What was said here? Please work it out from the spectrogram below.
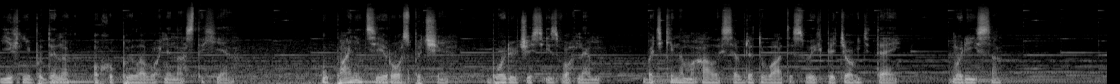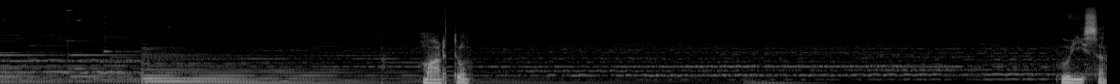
їхній будинок охопила вогняна стихія. У паніці й розпачі, борючись із вогнем, батьки намагалися врятувати своїх п'ятьох дітей Моріса, Марту, Луїса,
